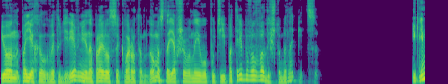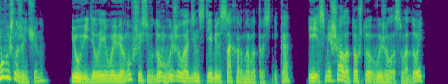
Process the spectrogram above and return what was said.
и он поехал в эту деревню и направился к воротам дома, стоявшего на его пути, и потребовал воды, чтобы напиться. И к нему вышла женщина, и увидела его, и, вернувшись в дом, выжила один стебель сахарного тростника и смешала то, что выжила с водой,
